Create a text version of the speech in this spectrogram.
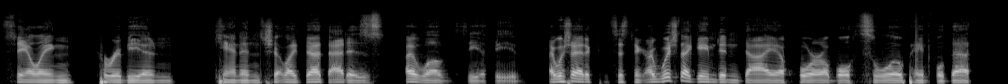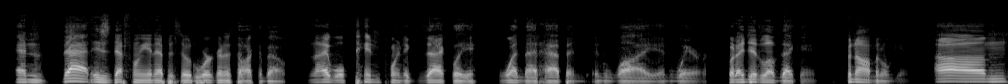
sailing, Caribbean, cannon, shit like that. That is I loved Sea of Thieves. I wish I had a consistent I wish that game didn't die a horrible, slow, painful death. And that is definitely an episode we're going to talk about. And I will pinpoint exactly when that happened and why and where. But I did love that game. Phenomenal game. Um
